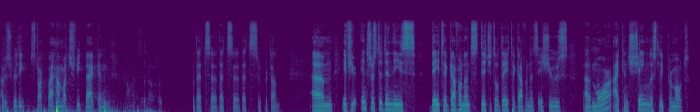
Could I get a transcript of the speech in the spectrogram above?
I was really struck by how much feedback and comments it got. So that's, uh, that's, uh, that's super done. Um, if you're interested in these data governance, digital data governance issues uh, more, I can shamelessly promote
